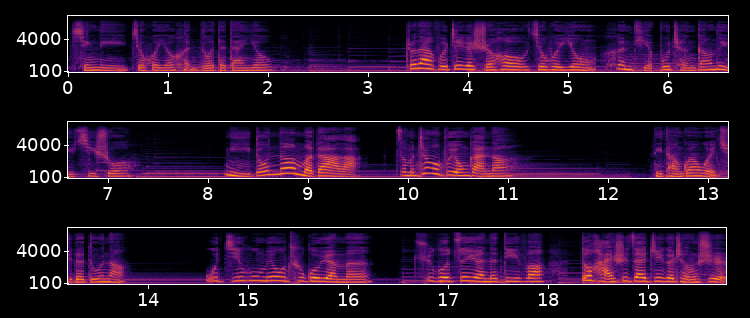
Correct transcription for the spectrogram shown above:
心里就会有很多的担忧。周大福这个时候就会用恨铁不成钢的语气说：“你都那么大了，怎么这么不勇敢呢？”李唐官委屈的嘟囔：“我几乎没有出过远门，去过最远的地方都还是在这个城市。”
